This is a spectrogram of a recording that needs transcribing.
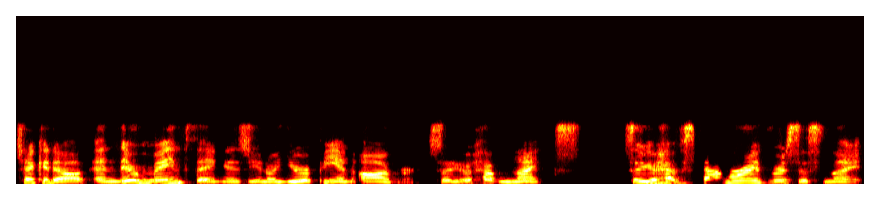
check it out. And their main thing is you know European armor. So you have knights. So you Mm. have samurai versus knight,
